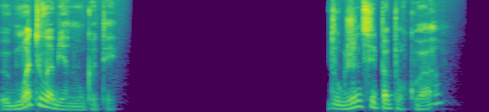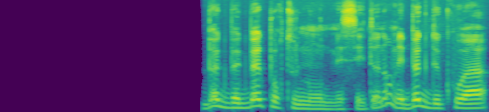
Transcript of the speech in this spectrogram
Moi, tout va bien de mon côté. Donc, je ne sais pas pourquoi. Bug, bug, bug pour tout le monde. Mais c'est étonnant. Mais bug de quoi?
